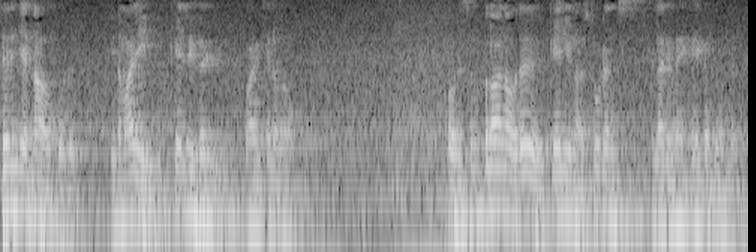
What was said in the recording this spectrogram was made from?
தெரிஞ்ச என்ன ஆக போகுது? இந்த மாதிரி கேள்விகள் வாழ்க்கையில் வரும். ஒரு சிம்பிளான ஒரு கேள்வி நான் ஸ்டூடெண்ட்ஸ் எல்லாருமே கேட்கறது உண்டு.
